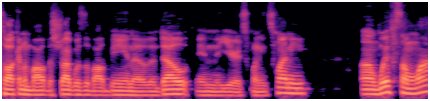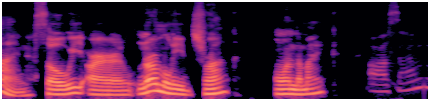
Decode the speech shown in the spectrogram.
talking about the struggles about being an adult in the year 2020 um with some wine. So we are normally drunk on the mic awesome.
